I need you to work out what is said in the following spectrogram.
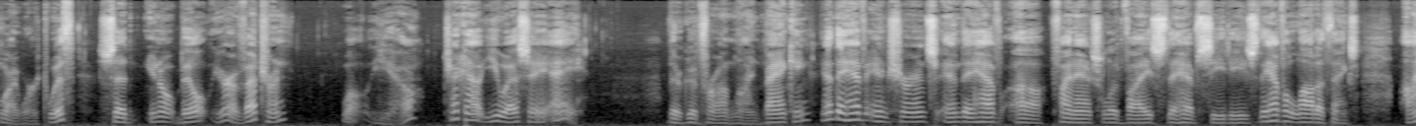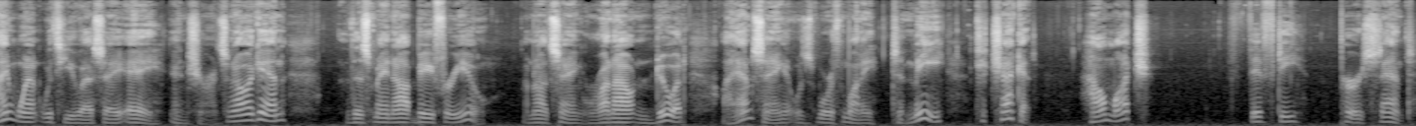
who I worked with, said, You know, Bill, you're a veteran. Well, yeah check out USAA. They're good for online banking, and they have insurance, and they have uh, financial advice, they have CDs, they have a lot of things. I went with USAA insurance. Now, again, this may not be for you. I'm not saying run out and do it. I am saying it was worth money to me to check it. How much? 50%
